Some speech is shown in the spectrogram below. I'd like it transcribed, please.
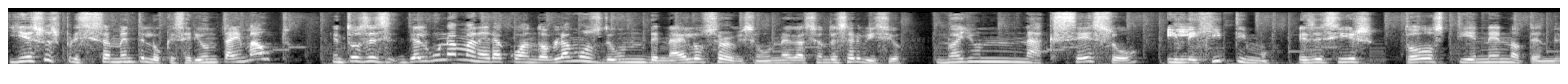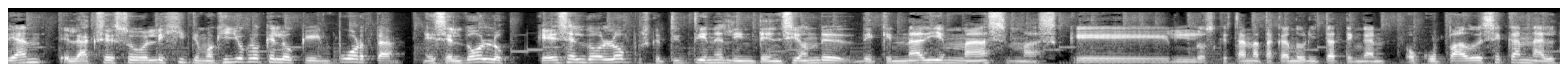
Y eso es precisamente lo que sería un timeout. Entonces, de alguna manera, cuando hablamos de un denial of service o una negación de servicio, no hay un acceso ilegítimo. Es decir, todos tienen o tendrían el acceso legítimo. Aquí yo creo que lo que importa es el dolo. ¿Qué es el dolo? Pues que tú tienes la intención de, que nadie más, más que los que están atacando ahorita, tengan ocupado ese canal,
